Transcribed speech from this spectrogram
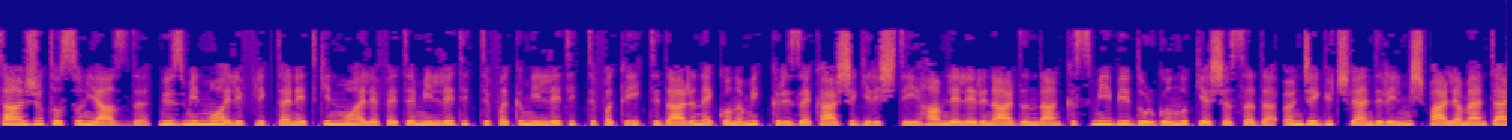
Tanju Tosun yazdı, müzmin muhaliflikten etkin muhalefete Millet İttifakı Millet İttifakı iktidarın ekonomik krize karşı giriştiği hamlelerin ardından kısmi bir durgunluk yaşasa da, önce güçlendirilmiş parlamenter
